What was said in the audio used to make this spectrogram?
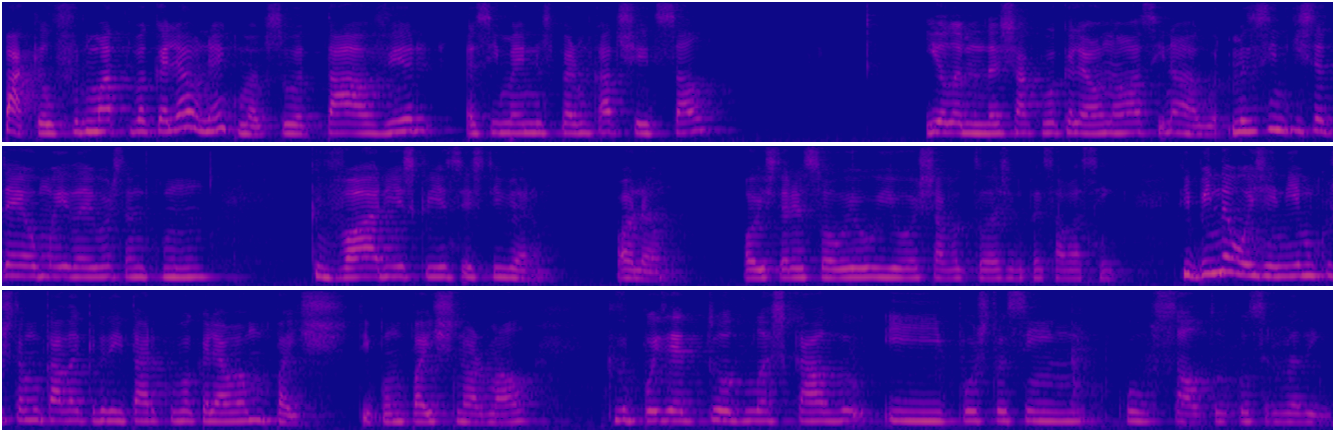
Pá, aquele formato de bacalhau, né? Que uma pessoa está a ver assim meio no supermercado cheio de sal. E eu lembro-me de achar que o bacalhau não assim na água. Mas eu sinto que isto até é uma ideia bastante comum que várias crianças tiveram. Ou não? Ou isto era só eu e eu achava que toda a gente pensava assim. Tipo, ainda hoje em dia me custa um bocado acreditar que o bacalhau é um peixe. Tipo, um peixe normal que depois é todo lascado e posto assim com o sal todo conservadinho.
